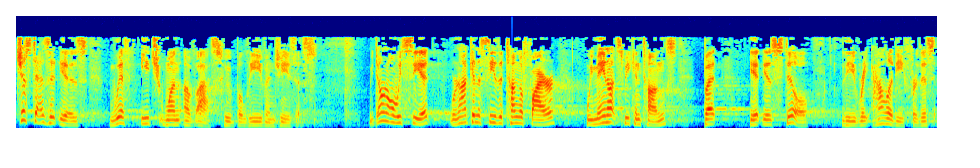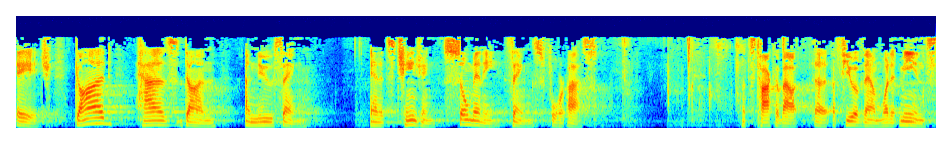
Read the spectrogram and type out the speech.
just as it is with each one of us who believe in Jesus. We don't always see it. We're not going to see the tongue of fire. We may not speak in tongues, but it is still the reality for this age. God has done a new thing. And it's changing so many things for us. Let's talk about uh, a few of them, what it means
